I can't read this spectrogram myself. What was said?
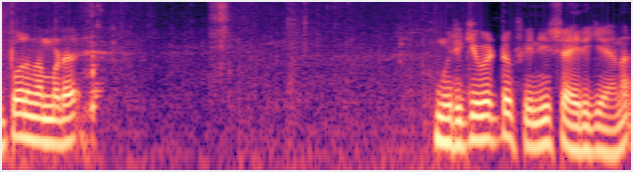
ഇപ്പോൾ നമ്മുടെ മുരുക്കിവെട്ട് ഫിനിഷ് ആയിരിക്കുകയാണ്.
